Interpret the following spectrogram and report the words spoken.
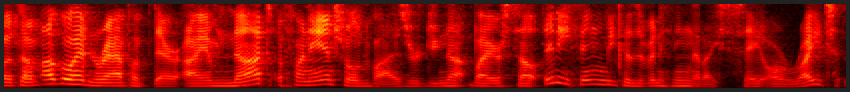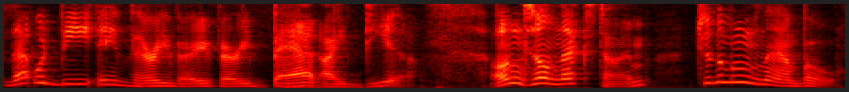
But um, I'll go ahead and wrap up there. I am not a financial advisor. Do not buy or sell anything because of anything that I say or write. That would be a very, very, very bad idea. Until next time, to the moon, Lambo.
